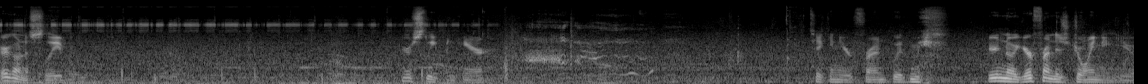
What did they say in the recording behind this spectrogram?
You're going to sleep. You're sleeping here. Taking your friend with me. You no, your friend is joining you.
